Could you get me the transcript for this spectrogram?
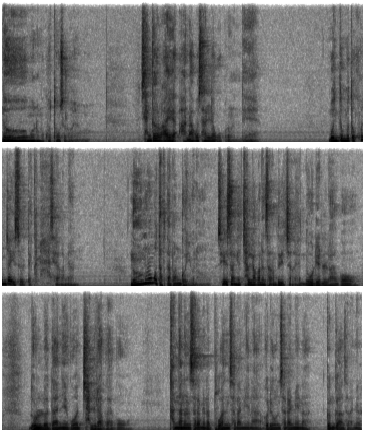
너무너무 고통스러워요. 생각을 아예 안 하고 살려고 그러는데 문득문득 혼자 있을 때 가만히 생각하면 너무너무 답답한 거 이거는. 세상에 잘 나가는 사람들 있잖아요. 노래를 하고 놀러 다니고 잘 나가고 갓나는 사람이나 부한 사람이나 어려운 사람이나 건강한 사람이나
